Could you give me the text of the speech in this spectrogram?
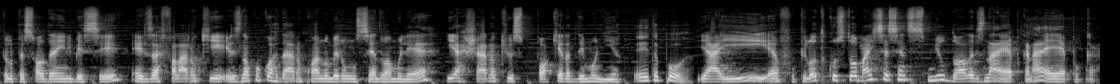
pelo pessoal da NBC. Eles falaram que eles não concordaram com a número 1 sendo uma mulher e acharam que o Spock era demoníaco. Eita porra. E aí, é, o piloto custou mais de 600 mil dólares na época, na época,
